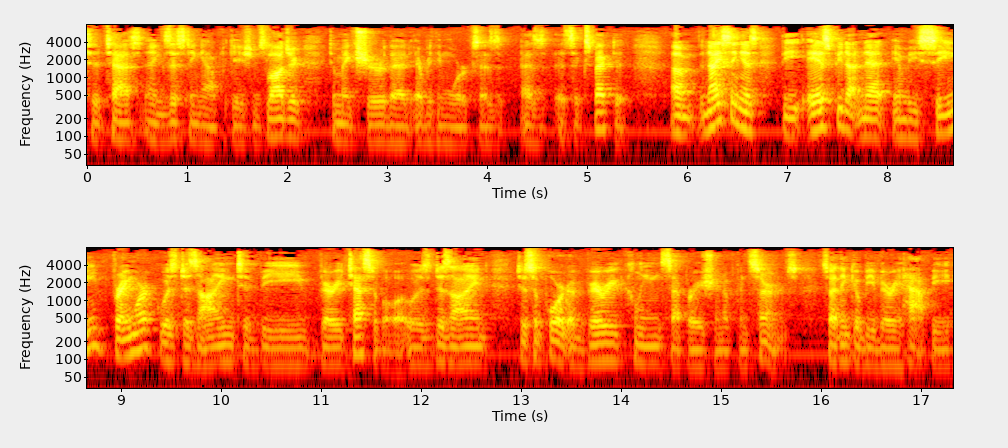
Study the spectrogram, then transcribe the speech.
to test an existing application's logic to make sure that everything works as as it's expected. Um, the nice thing is the ASP.NET MVC framework was designed to be very testable. It was designed to support a very clean separation of concerns. So I think you'll be very happy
